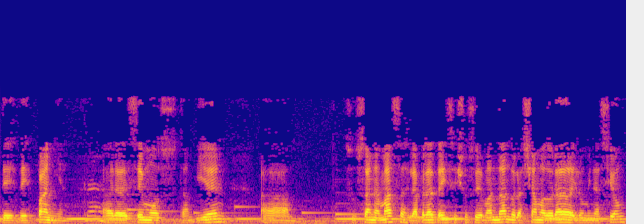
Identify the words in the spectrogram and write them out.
desde España. Agradecemos también a Susana Mazas de La Plata, dice, yo estoy demandando la llama dorada de iluminación,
